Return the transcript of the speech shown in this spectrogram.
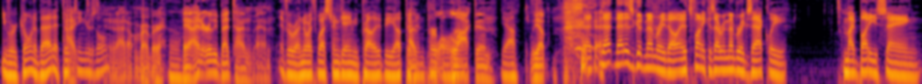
you were going to bed at 13 I, years old. I don't remember. Oh. Yeah, I had early bedtime, man. If it were a Northwestern game, you'd probably be up in, in purple, l- locked huh? in. Yeah. Yep. that, that that is a good memory though, and it's funny because I remember exactly my buddy saying,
